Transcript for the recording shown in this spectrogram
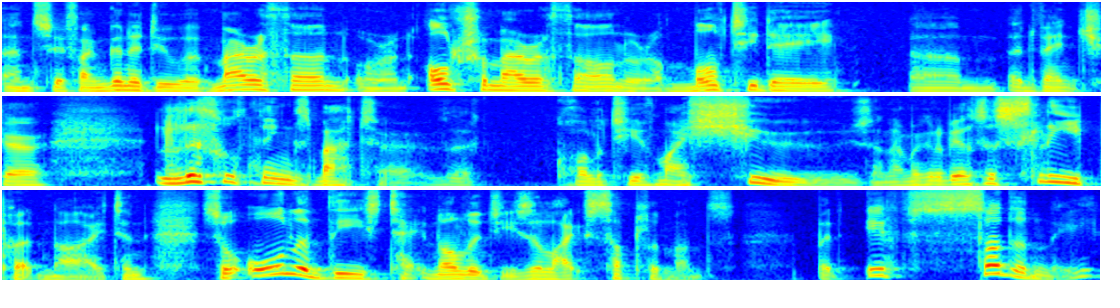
And so if I'm going to do a marathon or an ultra marathon or a multi day um, adventure, little things matter. The quality of my shoes? And am I going to be able to sleep at night? And so all of these technologies are like supplements. But if suddenly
